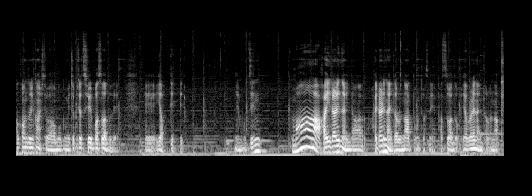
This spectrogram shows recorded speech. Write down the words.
アカウントに関しては、僕、めちゃくちゃ強いパスワードで、えー、やってて、ね、もう全まあ、入られないな、入られないだろうなと思ってますね。パスワード破られないだろうなと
